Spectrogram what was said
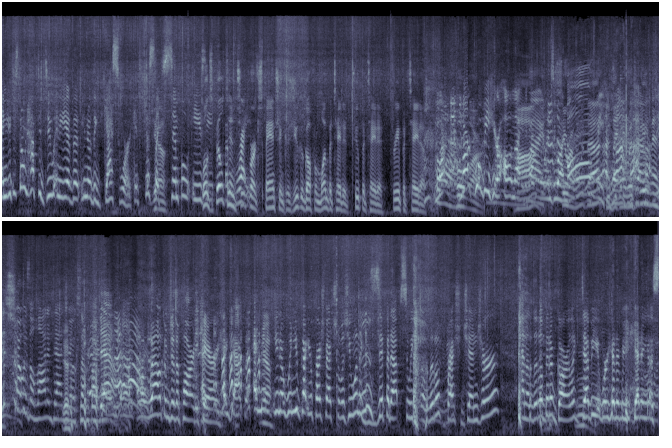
and you just don't have to do any of the you know the guesswork. It's just Yeah. like simple, easy. Well, it's built but in too right. for expansion because you could go from one potato to two potato, three potato. Mark, Mark will be here all night. Right. Everyone's You're wondering. right with that? Ladies You're and with me? gentlemen. This show is a lot of dad Yeah. jokes. I'm finding. Yeah. Oh, welcome to the party, Carrie. Exactly. And then, Yeah. you know, when you've got your fresh vegetables, you want to zip it up. So we put a little fresh ginger and a little bit of garlic. Debbie, we're going to be getting a.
